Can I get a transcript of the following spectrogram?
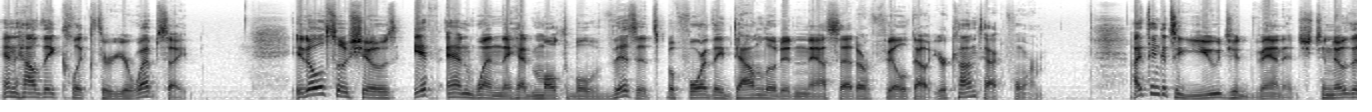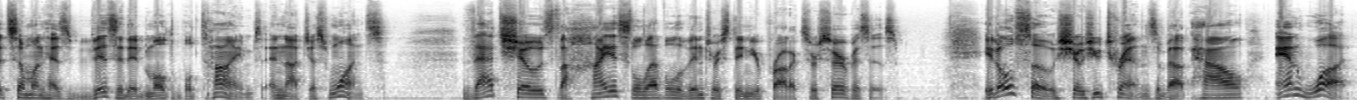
and how they click through your website. It also shows if and when they had multiple visits before they downloaded an asset or filled out your contact form. I think it's a huge advantage to know that someone has visited multiple times and not just once. That shows the highest level of interest in your products or services. It also shows you trends about how and what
